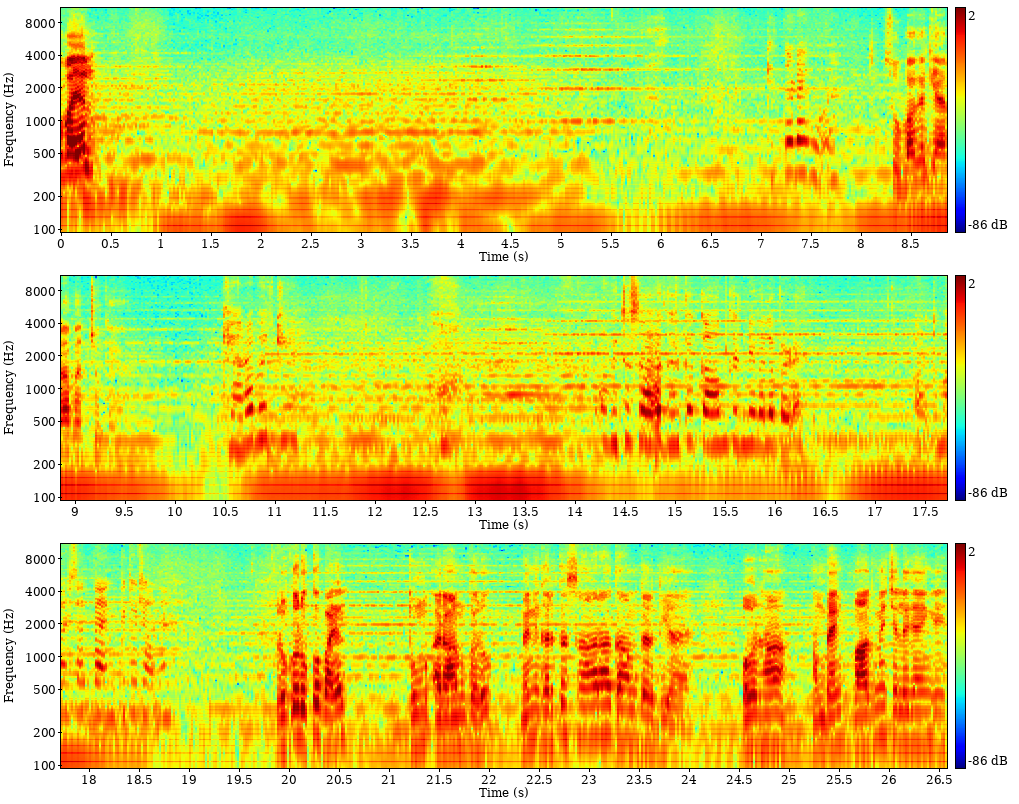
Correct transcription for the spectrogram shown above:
उठो पायल कितना टाइम हुआ है? सुबह के ग्यारह बज चुके हैं। ग्यारह बज गए अभी तो सारा घर का काम करने वाला पड़ा है। और तुम्हारे साथ बैंक भी तो जाना है। रुको रुको पायल तुम आराम करो। मैंने घर का सारा काम कर दिया है। और हाँ हम बैंक बाद में चले जाएँगे।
